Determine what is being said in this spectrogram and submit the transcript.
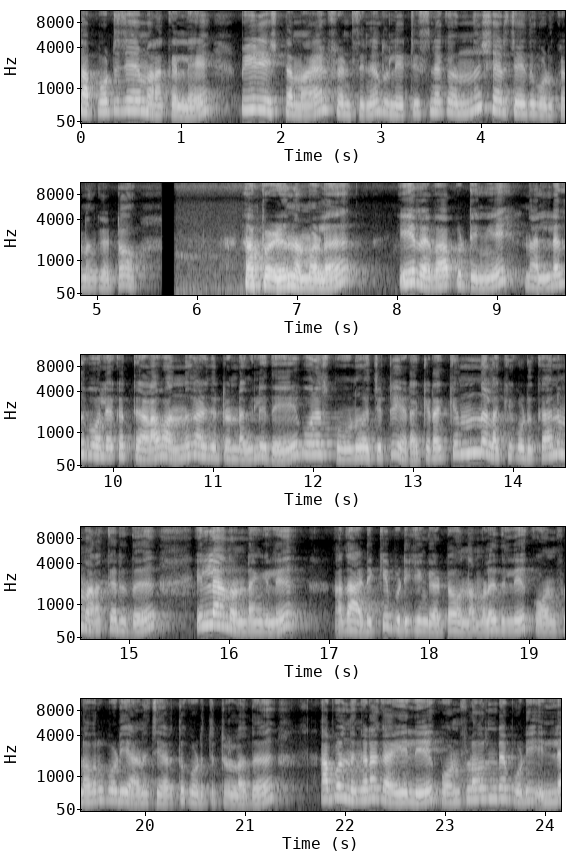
സപ്പോർട്ട് ചെയ്യാൻ മറക്കല്ലേ? വീഡിയോ ഇഷ്ടമായാൽ ഫ്രണ്ട്സിനും റിലേറ്റീവ്സിനൊക്കെ ഒന്ന് ഷെയർ ചെയ്ത് കൊടുക്കണം കേട്ടോ. അപ്പോൾ നമ്മൾ ഈ റവ പുട്ടിങ് നല്ലതുപോലെയൊക്കെ തിള വന്നു കഴിഞ്ഞിട്ടുണ്ടെങ്കിൽ ഇതേപോലെ സ്പൂൺ വെച്ചിട്ട് ഇടയ്ക്കിടയ്ക്കൊന്ന് ഇളക്കി കൊടുക്കാനും മറക്കരുത്. ഇല്ലയെന്നുണ്ടെങ്കിൽ അത് അടുക്കി പിടിക്കും കേട്ടോ. നമ്മളിതിൽ കോൺഫ്ലവർ പൊടിയാണ് ചേർത്ത് കൊടുത്തിട്ടുള്ളത്. അപ്പോൾ നിങ്ങളുടെ കയ്യിൽ കോൺഫ്ലവറിന്റെ പൊടി ഇല്ല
